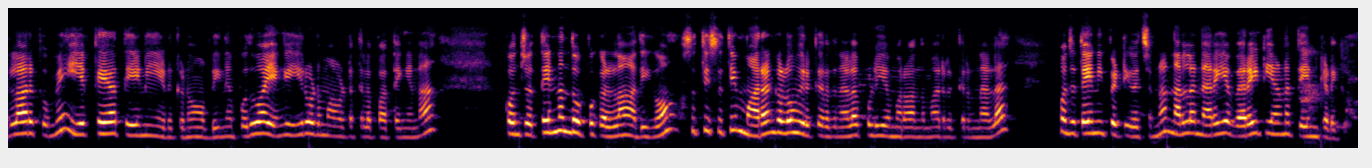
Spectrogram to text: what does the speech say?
எல்லாருக்குமே இயற்கையா தேனீ எடுக்கணும் அப்படின்னு பொதுவா எங்க ஈரோடு மாவட்டத்துல பார்த்தீங்கன்னா, கொஞ்சம் தென்னந்தோப்புகள்லாம் அதிகம். சுத்தி சுத்தி மரங்களும் இருக்கிறதுனால, புளிய மரம் அந்த மாதிரி இருக்கிறதுனால, கொஞ்சம் தேனி பெட்டி வச்சோம்னா, நல்ல நிறைய வெரைட்டியான தேன் கிடைக்கும்.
